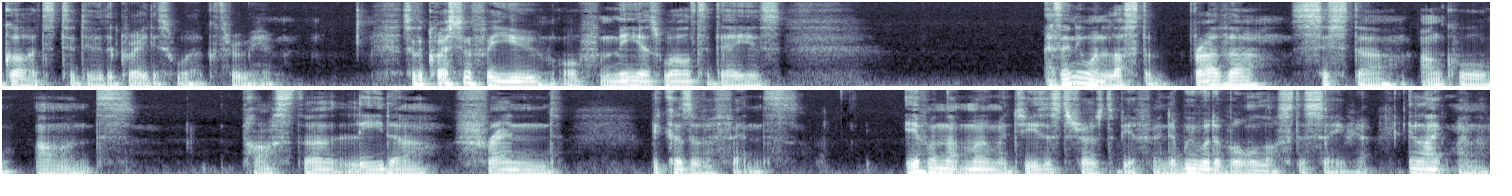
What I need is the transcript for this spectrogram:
God to do the greatest work through him. So the question for you, or for me as well today, is has anyone lost a brother, sister, uncle, aunt, pastor, leader, friend because of offense? If in that moment Jesus chose to be offended, we would have all lost the Savior. In like manner,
